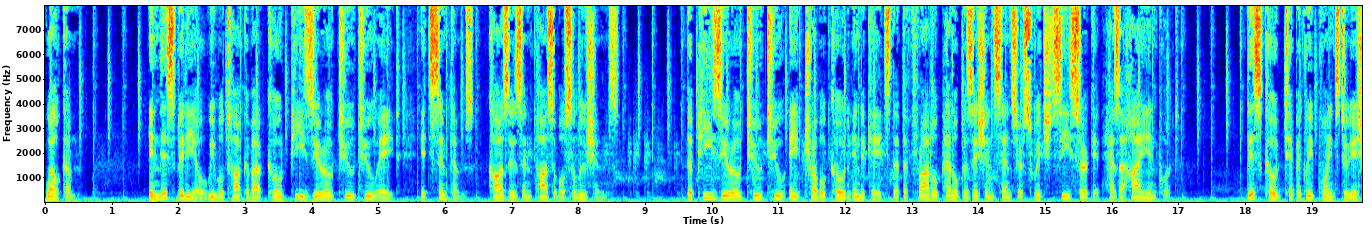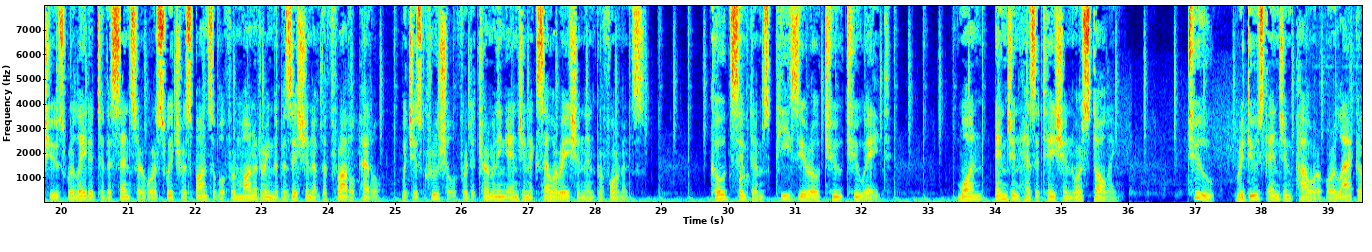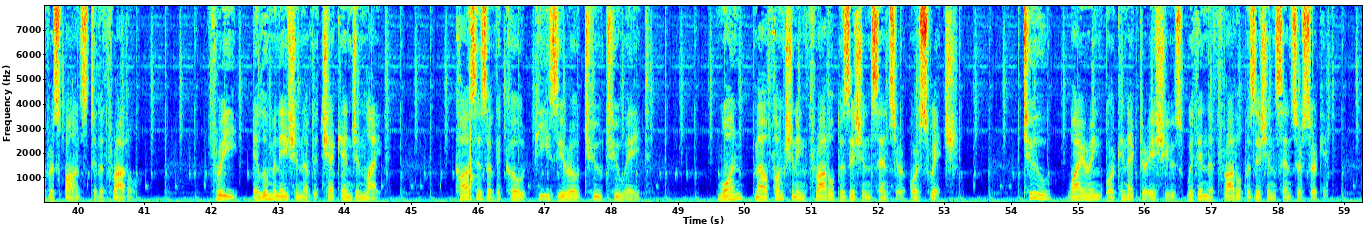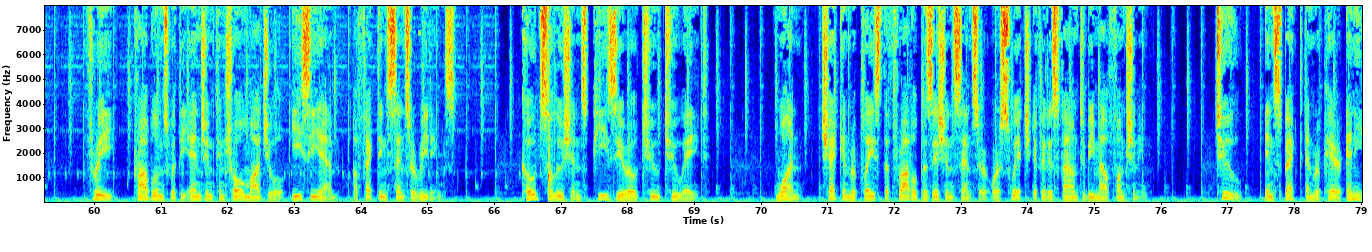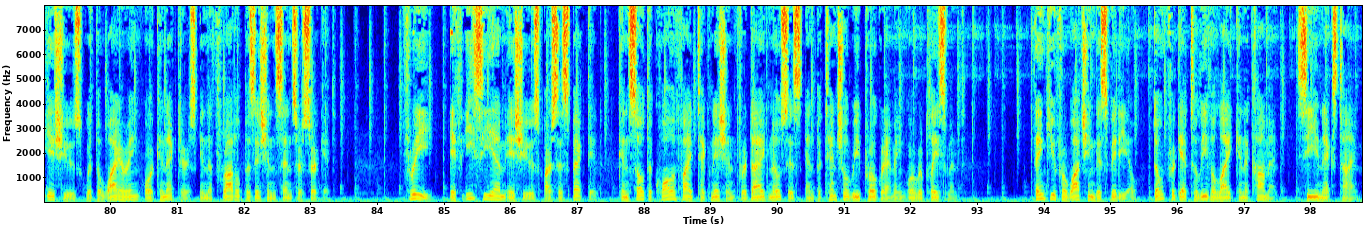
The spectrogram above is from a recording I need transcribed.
Welcome. In this video we will talk about code P0228, its symptoms, causes and possible solutions. The P0228 trouble code indicates that the throttle pedal position sensor switch C circuit has a high input. This code typically points to issues related to the sensor or switch responsible for monitoring the position of the throttle pedal, which is crucial for determining engine acceleration and performance. Code symptoms P0228 1. Engine hesitation or stalling. 2. Reduced engine power or lack of response to the throttle. 3. Illumination of the check engine light. Causes of the code P0228 1. Malfunctioning throttle position sensor or switch. 2. Wiring or connector issues within the throttle position sensor circuit. 3. Problems with the engine control module ECM, affecting sensor readings. Code Solutions P0228 1. Check and replace the throttle position sensor or switch if it is found to be malfunctioning. 2. Inspect and repair any issues with the wiring or connectors in the throttle position sensor circuit. 3. If ECM issues are suspected, consult a qualified technician for diagnosis and potential reprogramming or replacement. Thank you for watching this video, don't forget to leave a like and a comment, see you next time.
